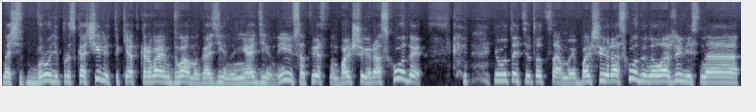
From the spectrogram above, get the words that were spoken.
значит, вроде проскочили, таки открываем два магазина, не один. И, соответственно, большие расходы – И вот эти тот самые большие расходы наложились на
